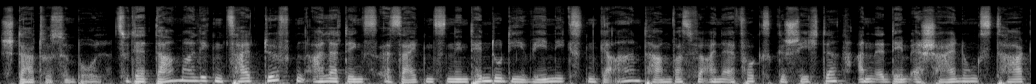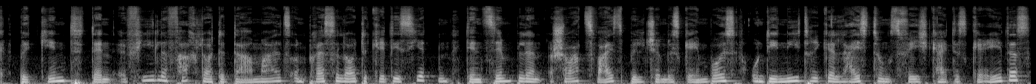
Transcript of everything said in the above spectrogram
Statussymbol. Zu der damaligen Zeit dürften allerdings seitens Nintendo die wenigsten geahnt haben, was für eine Erfolgsgeschichte an dem Erscheinungstag beginnt Grund, denn viele Fachleute damals und Presseleute kritisierten den simplen Schwarz-Weiß-Bildschirm des Gameboys und die niedrige Leistungsfähigkeit des Gerätes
